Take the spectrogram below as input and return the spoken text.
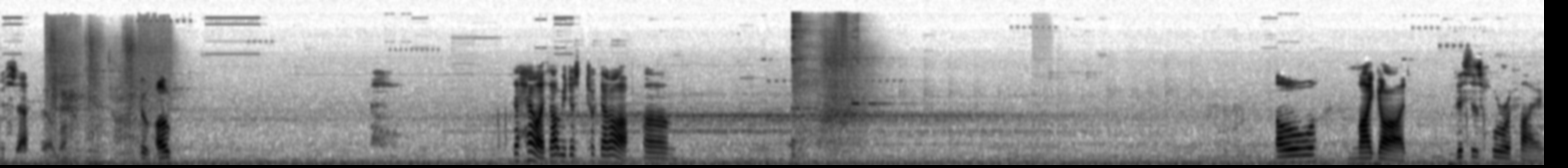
New staff available. Ooh, oh. The hell, I thought we just took that off. Um. Oh my god. This is horrifying.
